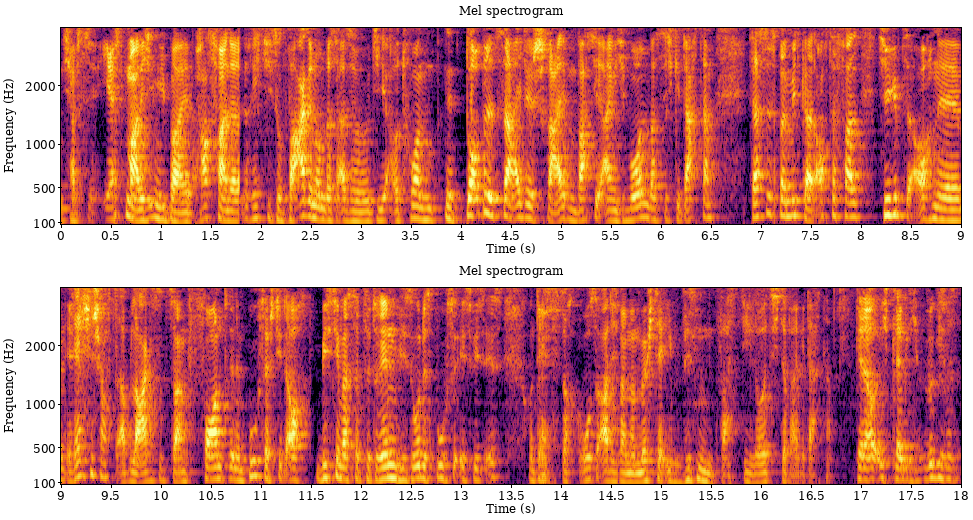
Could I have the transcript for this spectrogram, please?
Ich habe es erstmalig irgendwie bei Pathfinder richtig so wahrgenommen, dass also die Autoren eine Doppelseite schreiben, was sie eigentlich wollen, was sie sich gedacht haben. Das ist bei Midgard auch der Fall. Hier gibt es auch eine Rechenschaftsablage sozusagen vorn drin im Buch. Da steht auch ein bisschen was dazu drin, wieso das Buch so ist, wie es ist. Und das ist doch großartig, weil man möchte ja eben wissen, was die Leute sich dabei gedacht haben. Genau, ich glaube, ich wirklich was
